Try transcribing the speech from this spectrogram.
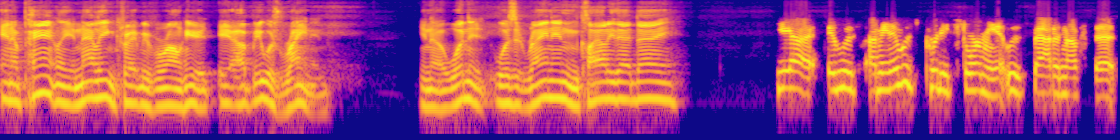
And apparently, and Natalie, you can correct me if I'm wrong here. It, it, it was raining. You know, wasn't it? Was it raining and cloudy that day? Yeah, it was. I mean, it was pretty stormy. It was bad enough that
